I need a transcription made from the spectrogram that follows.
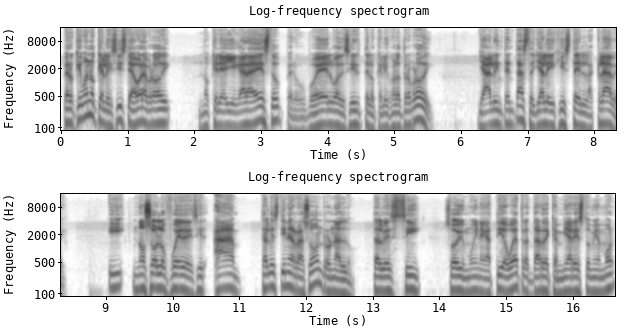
Pero qué bueno que lo hiciste ahora, Brody. No quería llegar a esto, pero vuelvo a decirte lo que le dijo el otro Brody. Ya lo intentaste, ya le dijiste la clave. Y no solo fue de decir, ah, tal vez tiene razón, Ronaldo. Tal vez sí, soy muy negativo. Voy a tratar de cambiar esto, mi amor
